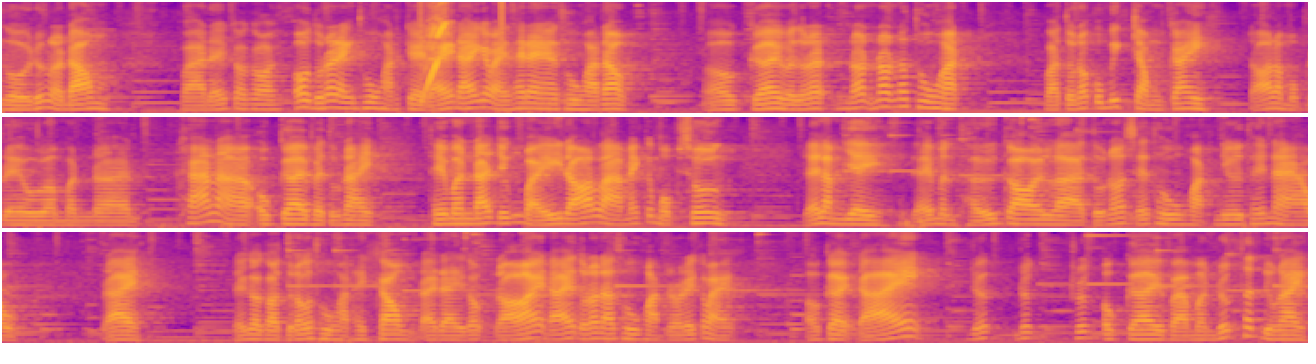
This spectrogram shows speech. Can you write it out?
người rất là đông và để coi coi. Ô tụi nó đang thu hoạch kìa. Đấy đấy các bạn thấy đang thu hoạch không? Ok và tụi nó nó nó, nó thu hoạch. Và tụi nó cũng biết trồng cây. Đó là một điều mà mình à, khá là ok về tụi này. Thì mình đã chuẩn bị đó là mấy cái bột xương. Để làm gì? Để mình thử coi là tụi nó sẽ thu hoạch như thế nào. Đây để coi coi tụi nó có thu hoạch hay không. Đây đây đó đấy tụi nó đã thu hoạch rồi đấy các bạn. Ok đấy rất rất rất ok. Và mình rất thích điều này.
